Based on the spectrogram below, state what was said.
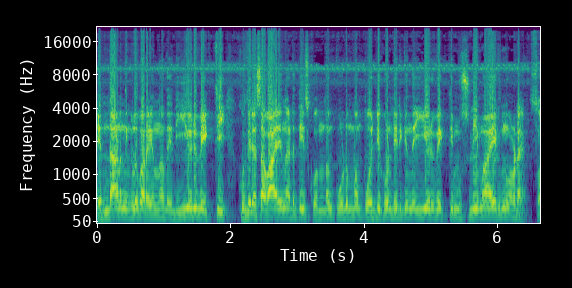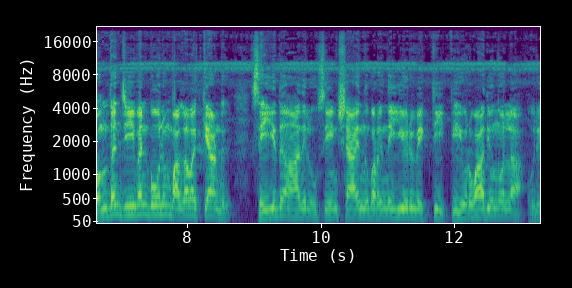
എന്താണ് നിങ്ങൾ പറയുന്നത്? ഈ ഒരു വ്യക്തി കുതിര സവാരി നടത്തി സ്വന്തം കുടുംബം പോറ്റിക്കൊണ്ടിരിക്കുന്ന ഈ ഒരു വ്യക്തി മുസ്ലിമായിരുന്നു അവിടെ. സ്വന്തം ജീവൻ പോലും വകവയ്ക്കാണ്ട് സെയ്ദ് ആദിൽ ഹുസൈൻ ഷാ എന്ന് പറയുന്ന ഈ ഒരു വ്യക്തി തീവ്രവാദിയൊന്നുമല്ല ഒരു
